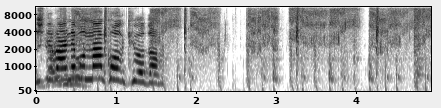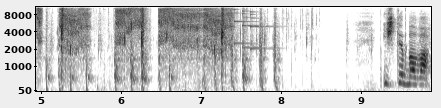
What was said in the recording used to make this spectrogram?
İşte E, ben de bundan korkuyordum. İşte baba.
